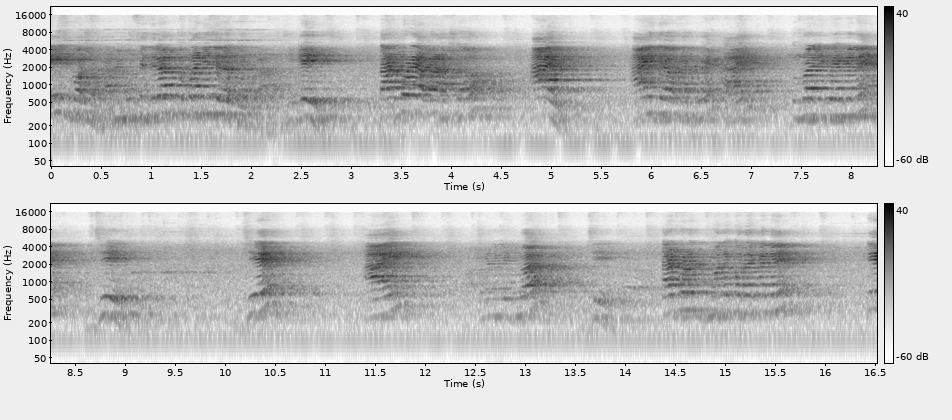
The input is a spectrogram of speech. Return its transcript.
এইচ বসাবে। আমি মুছে দিলাম, তোমরা নিজেরা করবা। এই তারপরে আবার আসো আই আই দেওয়া থাকবে। আই তোমরা লিখবে এখানে জে জে আই এখানে লিখবা জে তারপরে মনে করো এখানে কে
